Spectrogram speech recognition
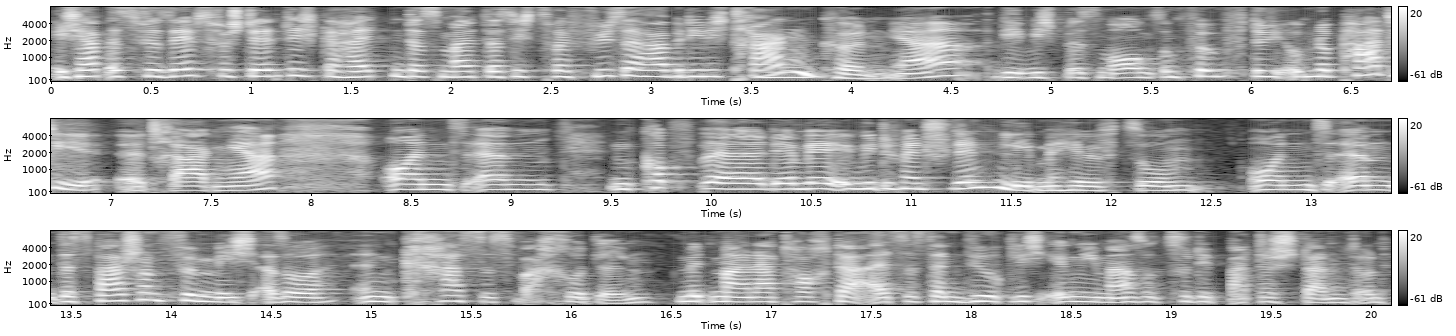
Ich habe es für selbstverständlich gehalten, dass, mal, dass ich zwei Füße habe, die mich tragen mhm. können, ja, die mich bis morgens um fünf durch irgendeine Party äh, tragen, ja. Und ähm, ein Kopf, äh, der mir irgendwie durch mein Studentenleben hilft, so. Und ähm, das war schon für mich also ein krasses Wachrütteln mit meiner Tochter, als es dann wirklich irgendwie mal so zur Debatte stand. Und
